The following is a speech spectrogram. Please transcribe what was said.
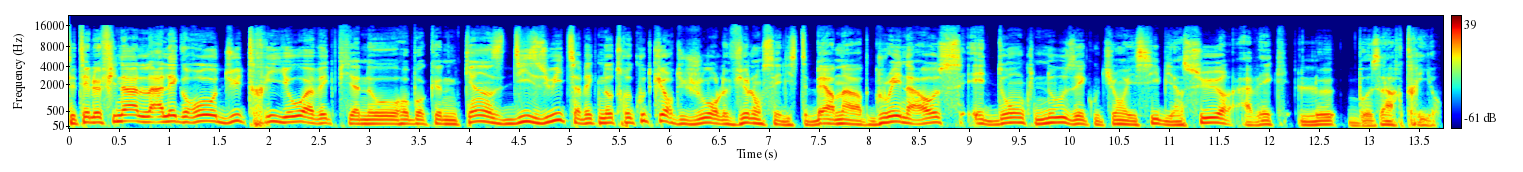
C'était le final allegro du trio avec piano Hoboken 15-18 avec notre coup de cœur du jour, le violoncelliste Bernard Greenhouse. Et donc, nous écoutions ici, bien sûr, avec le Beaux-Arts Trio.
